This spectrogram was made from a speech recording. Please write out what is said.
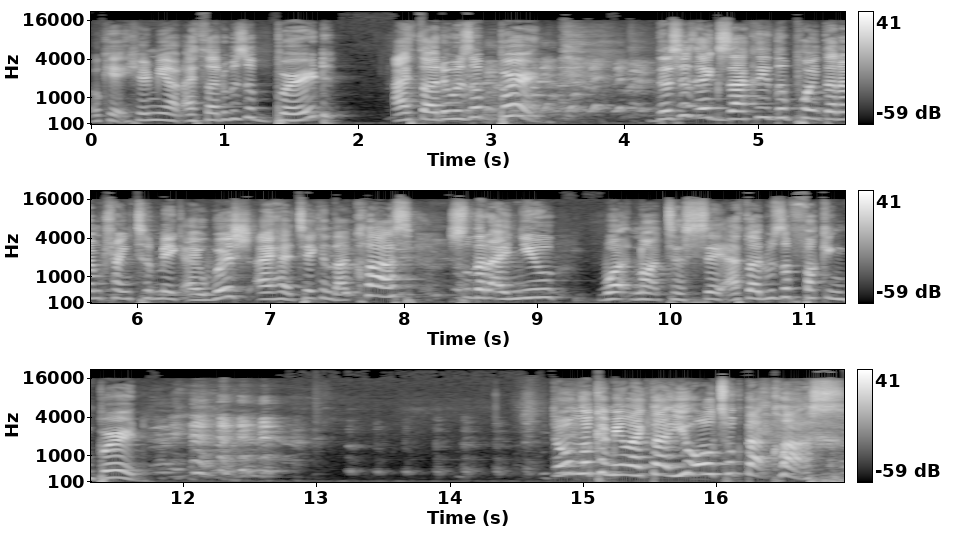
Okay, hear me out. I thought it was a bird. I thought it was a bird. This is exactly the point that I'm trying to make. I wish I had taken that class so that I knew what not to say. I thought it was a fucking bird. Don't look at me like that. You all took that class.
